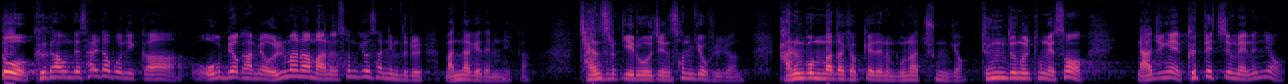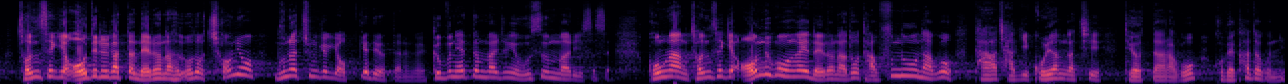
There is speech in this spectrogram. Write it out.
또 그 가운데 살다 보니까 오며 가며 얼마나 많은 선교사님들을 만나게 됩니까? 자연스럽게 이루어진 선교 훈련, 가는 곳마다 겪게 되는 문화 충격 등등을 통해서 나중에 그때쯤에는요 전 세계 어디를 갖다 내려놔도 전혀 문화 충격이 없게 되었다는 거예요. 그분이 했던 말 중에 웃음 말이 있었어요. 공항 전 세계 어느 공항에 내려놔도 다 훈훈하고 다 자기 고향 같이 되었다라고 고백하더군요.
